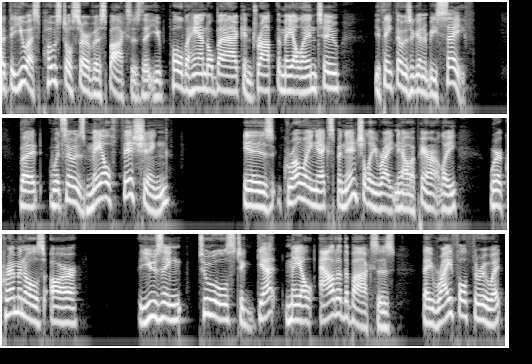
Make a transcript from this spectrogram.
but the U.S. Postal Service boxes that you pull the handle back and drop the mail into. You think those are going to be safe. But what's known as mail phishing is growing exponentially right now, apparently, where criminals are using tools to get mail out of the boxes. They rifle through it.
